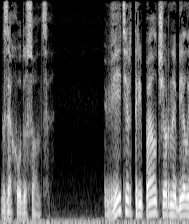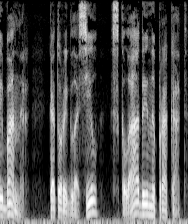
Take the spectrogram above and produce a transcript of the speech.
к заходу солнца. Ветер трепал черно-белый баннер, который гласил «Склады на прокат».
